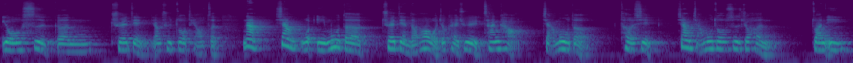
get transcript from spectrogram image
优势跟缺点要去做调整。那像我乙木的缺点的话，我就可以去参考甲木的特性。像甲木做事就很专一，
